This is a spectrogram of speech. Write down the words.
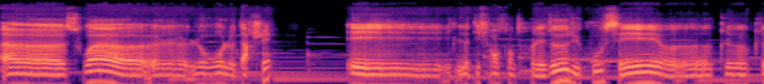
soit le rôle d'archer. Et la différence entre les deux, du coup, c'est euh, que, le, que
